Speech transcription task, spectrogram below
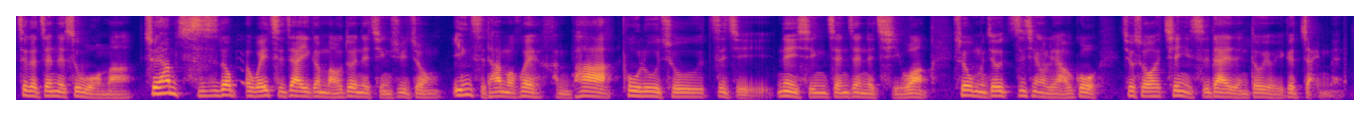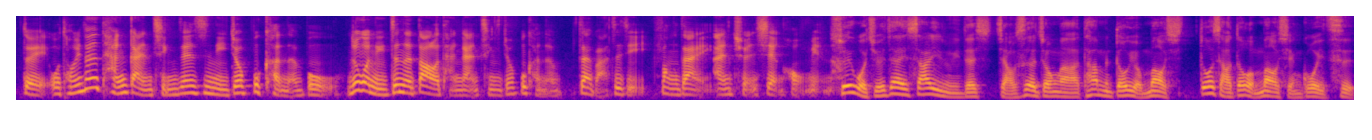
这个真的是我吗？所以他们时时都维持在一个矛盾的情绪中，因此他们会很怕暴露出自己内心真正的期望。所以我们就之前有聊过。就说千禧世代人都有一个窄门，对我同意。但是谈感情这件事，你就不可能不。如果你真的到了谈感情，你就不可能再把自己放在安全线后面所以我觉得在沙利努的角色中啊，他们都有冒险，多少都有冒险过一次，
